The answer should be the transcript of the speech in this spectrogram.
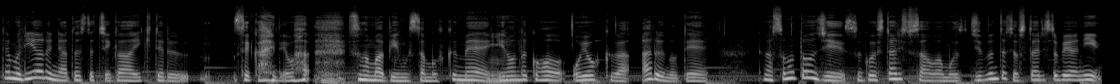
でもリアルに私たちが生きてる世界ではそのまあビームスさんも含め、うん。いろんなこうお洋服があるのでだからその当時すごいスタイリストさんはもう自分たちのスタイリスト部屋に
